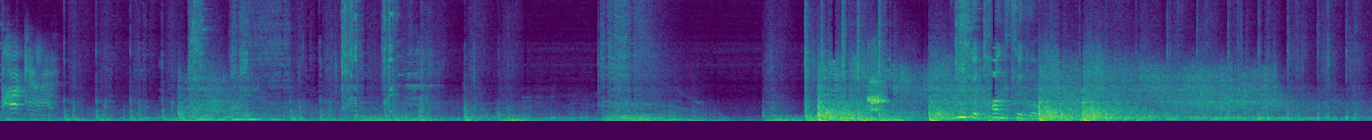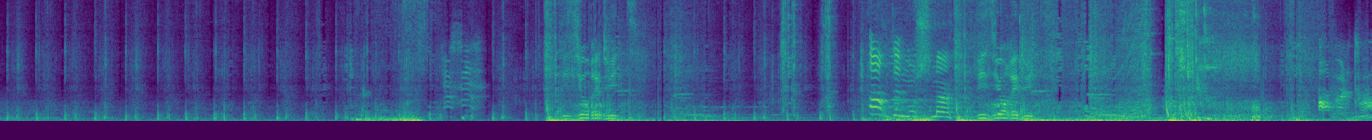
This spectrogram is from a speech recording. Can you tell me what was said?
Traquez-les. Plus que 30 secondes. Vision réduite. Hors de mon chemin Vision réduite. Envole-toi.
